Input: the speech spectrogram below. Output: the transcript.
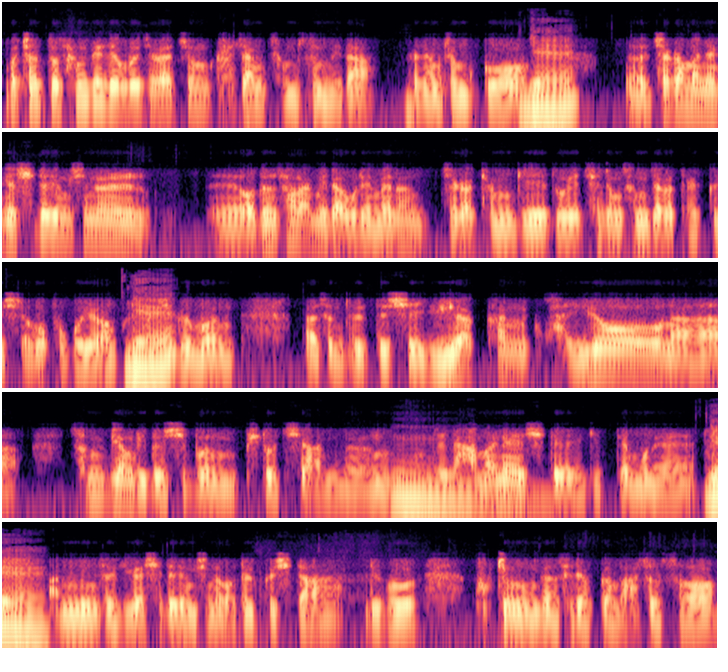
뭐전 또 상대적으로 제가 좀 가장 젊습니다. 가장 젊고 예. 어, 제가 만약에 시대 정신을 에, 얻은 사람이라고 그러면은 제가 경기도의 최종 승자가 될 것이라고 보고요. 그리고 예. 지금은 말씀드렸듯이 유약한 관료나 선비형 리더십은 필요치 않는 음. 이제 야만의 시대이기 때문에 예. 안민석이가 시대 정신을 얻을 것이다. 그리고 국정농단 세력과 맞서서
